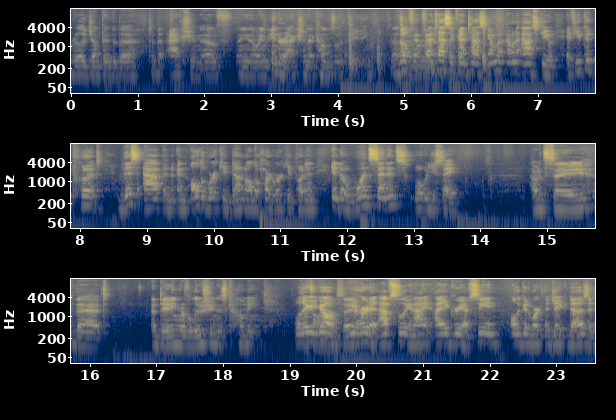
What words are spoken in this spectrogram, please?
really jump into the to the action of you know an interaction that comes with dating. That's No, kinda fa- where we're at. fantastic, fantastic. I'm gonna, I'm gonna ask you if you could put this app and, and all the work you've done, all the hard work you put in, into one sentence, what would you say? I would say that a dating revolution is coming. Well, there That's you go. You heard it. Absolutely. And I, I agree. I've seen all the good work that Jake does and,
